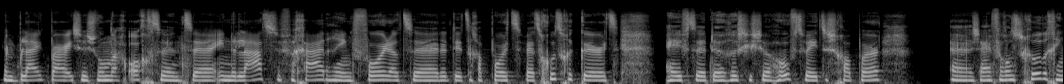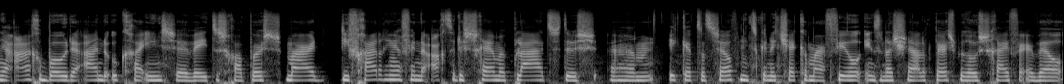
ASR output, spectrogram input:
En blijkbaar is er zondagochtend eh, in de laatste vergadering voordat uh, dit rapport werd goedgekeurd, heeft de Russische hoofdwetenschapper uh, zijn verontschuldigingen aangeboden aan de Oekraïense wetenschappers. Maar die vergaderingen vinden achter de schermen plaats. Dus um, ik heb dat zelf niet kunnen checken. Maar veel internationale persbureaus schrijven er wel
